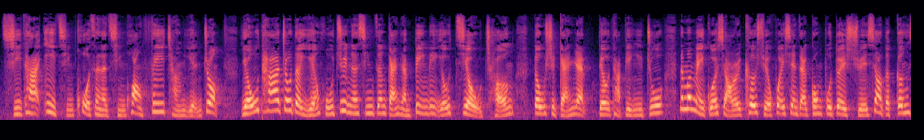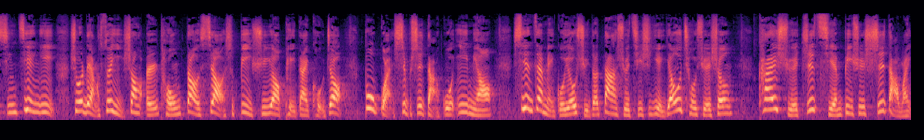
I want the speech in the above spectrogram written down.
其他疫情扩散的情况非常严重。犹他州的盐湖郡呢，新增感染病例有九成都是感染 Delta 变异株。那么，美国小儿科学会现在公布对学校的更新建议，说两岁以上儿童到校是必须要佩戴口罩，不管是不是打过疫苗。现在美国有许多大学其实也要求学生开学之前必须施打完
